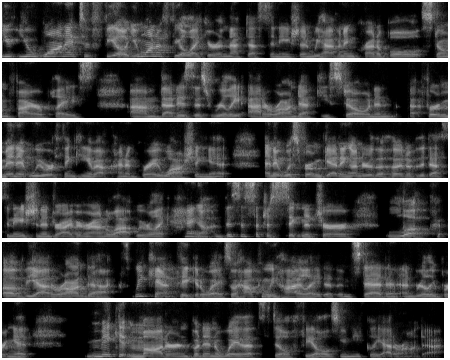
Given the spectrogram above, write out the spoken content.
you you want it to feel you want to feel like you're in that destination. We have an incredible stone fireplace um, that is this really Adirondacky stone, and uh, for a minute we were thinking about kind of gray washing it, and it was from getting under the hood of the destination and driving around a lot. We were like, hang on, this is such a signature look of the Adirondacks. We can't take it away. So how can we highlight it instead and, and really bring it, make it modern, but in a way that still feels uniquely Adirondack?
